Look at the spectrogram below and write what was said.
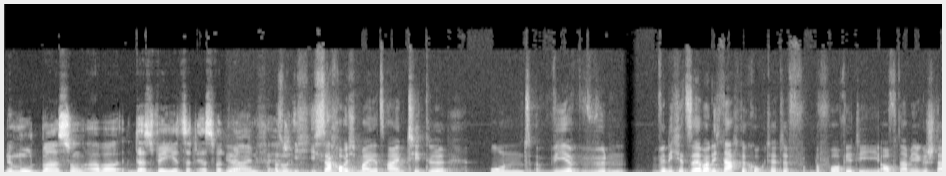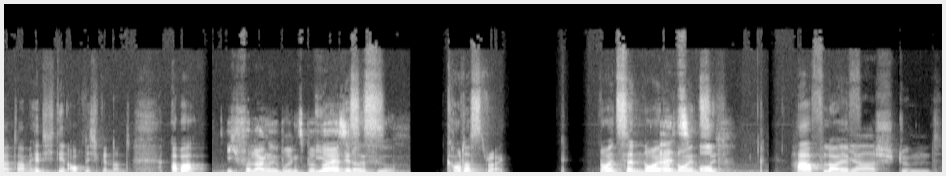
eine Mutmaßung, aber das wäre jetzt das erste, was ja. mir einfällt. Also ich, ich sage euch mal jetzt einen Titel und wir würden, wenn ich jetzt selber nicht nachgeguckt hätte, bevor wir die Aufnahme hier gestartet haben, hätte ich den auch nicht genannt. Aber ich verlange übrigens Beweise ja, dafür. Counter-Strike. 1999. Half-Life. Ja, stimmt.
